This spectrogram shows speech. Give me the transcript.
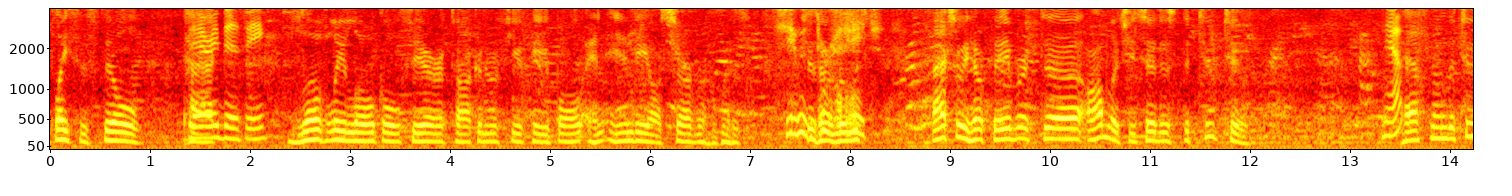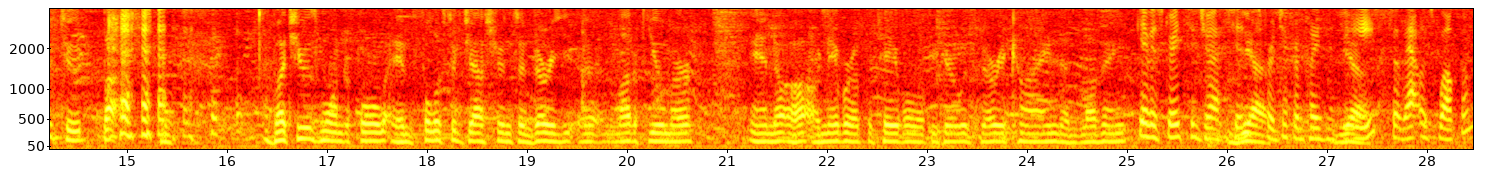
Place is still very busy. Lovely locals here, talking to a few people, and Andy, our server, was She was great. Actually, her favorite uh, omelet, she said, is the tutu. Yeah. Passing on the tutu, but but she was wonderful and full of suggestions and very uh, a lot of humor. And uh, our neighbor at the table over here was very kind and loving. Gave us great suggestions for different places to Yes. eat, so that was welcome.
